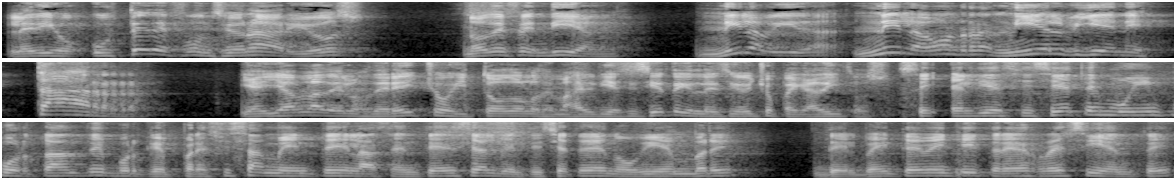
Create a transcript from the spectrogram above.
le dijo, ustedes funcionarios no defendían ni la vida, ni la honra, ni el bienestar y ahí habla de los derechos y todos los demás, el 17 y el 18 pegaditos. Sí, el 17 es muy importante porque precisamente en la sentencia del 27 de noviembre del 2023 reciente,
